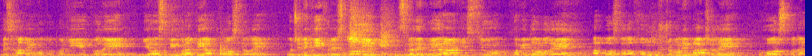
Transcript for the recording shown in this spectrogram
Ми згадуємо ту подію, коли його співбрати апостоли, ученики Христові з великою радістю повідомили апостола Фому, що вони бачили Господа,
